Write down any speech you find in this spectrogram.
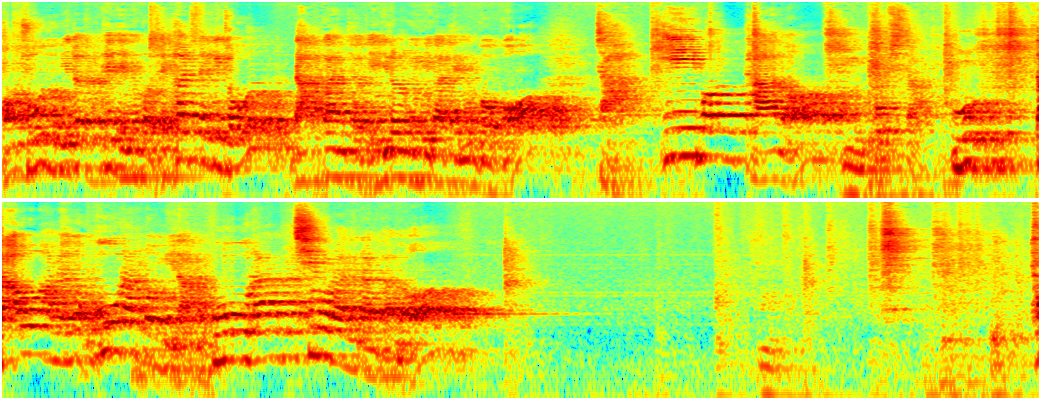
어? 좋은 의미를 갖게 되는 거죠. 혈색이 좋은, 낙관적인, 이런 의미가 되는 거고. 자, 2번 단어, 음, 봅시다. 우. 다오 하면 우울한 겁니다. 우울한, 침울한이라는 단어. 두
